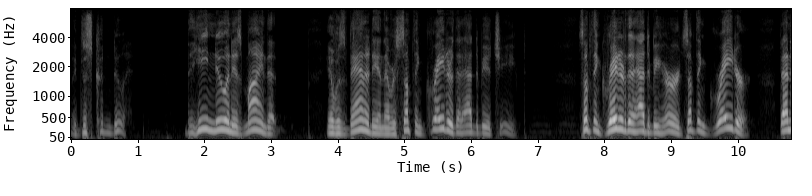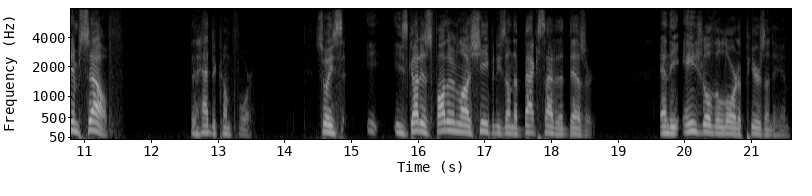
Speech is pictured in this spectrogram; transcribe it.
They just couldn't do it. He knew in his mind that it was vanity and there was something greater that had to be achieved something greater that had to be heard, something greater than himself that had to come forth. So he's he, he's got his father-in-law's sheep and he's on the backside of the desert. And the angel of the Lord appears unto him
